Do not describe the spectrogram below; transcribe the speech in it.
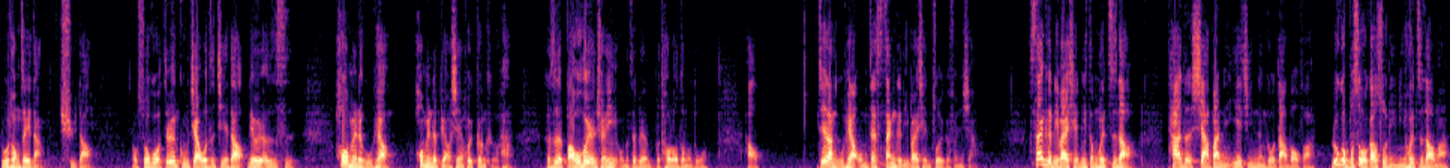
如同这一档渠道，我说过这边股价我只截到六月二十四，后面的股票后面的表现会更可怕。可是保护会员权益，我们这边不透露这么多。好，这档股票我们在三个礼拜前做一个分享，三个礼拜前你怎么会知道它的下半年业绩能够大爆发？如果不是我告诉你，你会知道吗？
